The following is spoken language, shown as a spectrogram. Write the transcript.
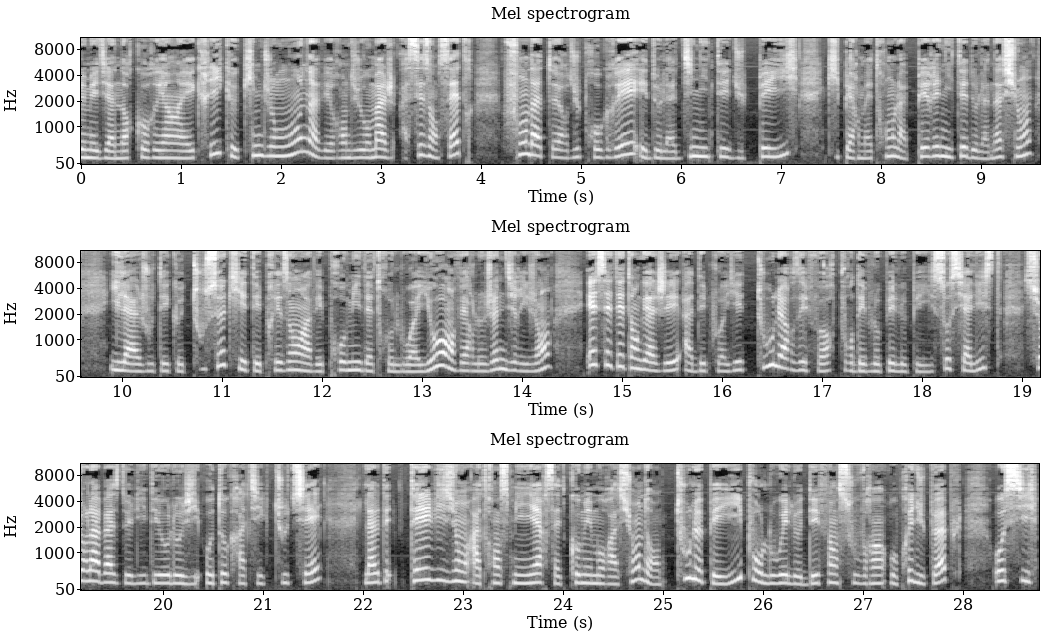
Le média nord-coréen a écrit que Kim Jong-un avait rendu hommage à ses ancêtres, fondateurs du progrès et de la dignité du pays qui permettront la pérennité de la nation. Il a ajouté que tous ceux qui étaient présents avaient promis d'être loyaux envers le jeune dirigeant et s'étaient engagés à déployer tous leurs efforts pour développer le pays socialiste sur la base de l'idéologie autocratique Juche. La télévision a transmis hier cette commémoration dans tout le pays pour louer le défunt souverain auprès du peuple. Aussi,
